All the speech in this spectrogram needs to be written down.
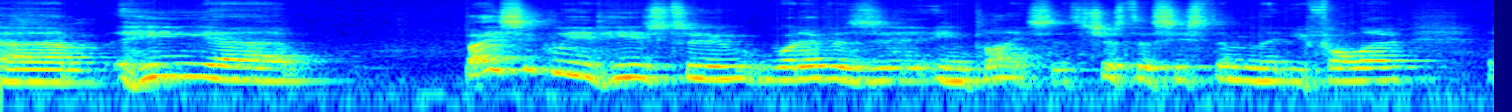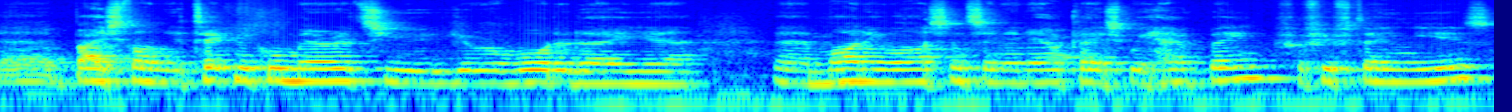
Um, he uh, basically adheres to whatever's in place. It's just a system that you follow uh, based on your technical merits. You, you're awarded a, uh, a mining license, and in our case, we have been for 15 years.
